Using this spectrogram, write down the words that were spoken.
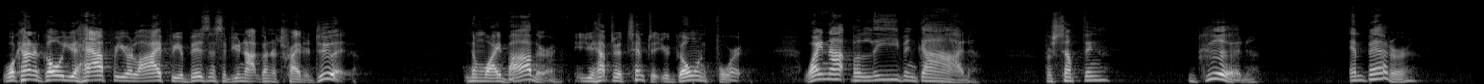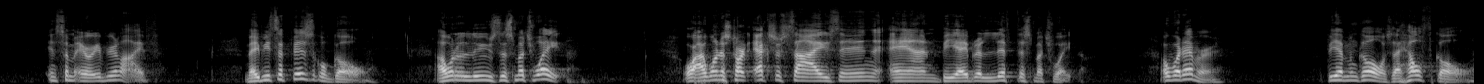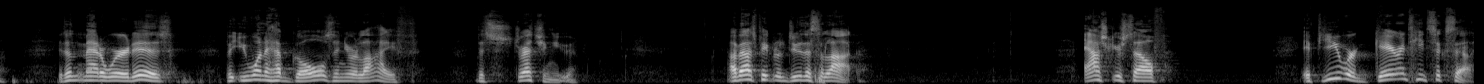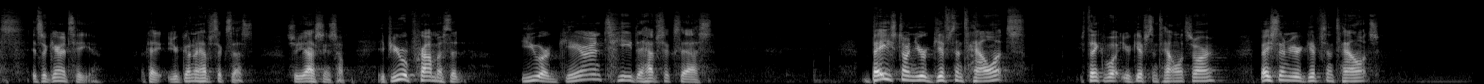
what kind of goal you have for your life, for your business, if you're not going to try to do it. Then why bother? You have to attempt it. You're going for it. Why not believe in God for something good and better in some area of your life? Maybe it's a physical goal. I want to lose this much weight. Or I want to start exercising and be able to lift this much weight. Or whatever. Be having goals, a health goal. It doesn't matter where it is, but you want to have goals in your life that's stretching you. I've asked people to do this a lot. Ask yourself if you were guaranteed success, it's a guarantee. Okay, you're going to have success. So you're asking yourself, if you were promised that you are guaranteed to have success based on your gifts and talents, you think of what your gifts and talents are, based on your gifts and talents,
